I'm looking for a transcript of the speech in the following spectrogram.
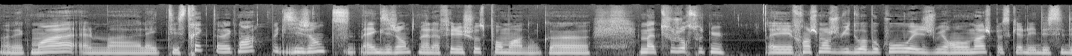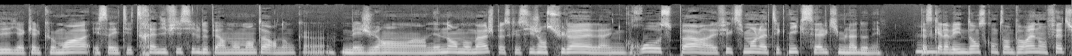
avec moi, elle m'a, elle a été stricte avec moi, exigeante, exigeante, mais elle a fait les choses pour moi, donc elle m'a toujours soutenue. Et franchement, je lui dois beaucoup et je lui rends hommage parce qu'elle est décédée il y a quelques mois et ça a été très difficile de perdre mon mentor. Donc, euh, mais je lui rends un énorme hommage parce que si j'en suis là, elle a une grosse part. Effectivement, la technique, c'est elle qui me l'a donnée. Parce mhm. qu'elle avait une danse contemporaine en fait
